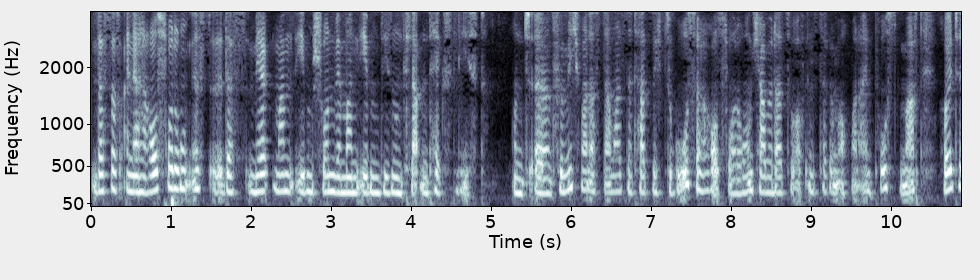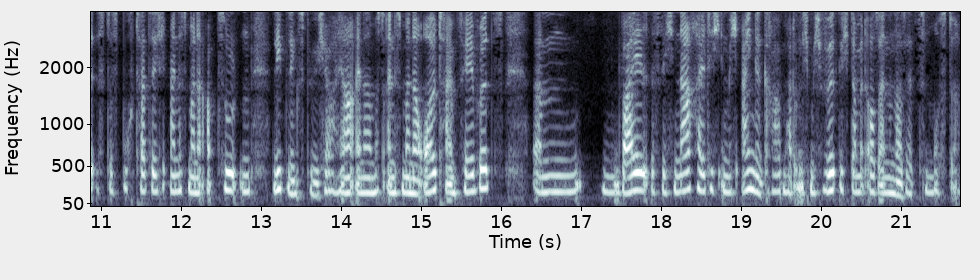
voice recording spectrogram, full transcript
Dass das eine Herausforderung ist, äh, das merkt man eben schon, wenn man eben diesen Klappentext liest. Und äh, für mich war das damals eine tatsächlich zu große Herausforderung. Ich habe dazu auf Instagram auch mal einen Post gemacht. Heute ist das Buch tatsächlich eines meiner absoluten Lieblingsbücher, ja, eines meiner All-Time-Favorites, ähm, weil es sich nachhaltig in mich eingegraben hat und ich mich wirklich damit auseinandersetzen musste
